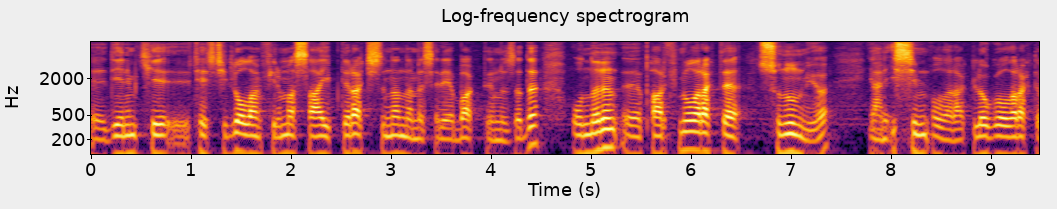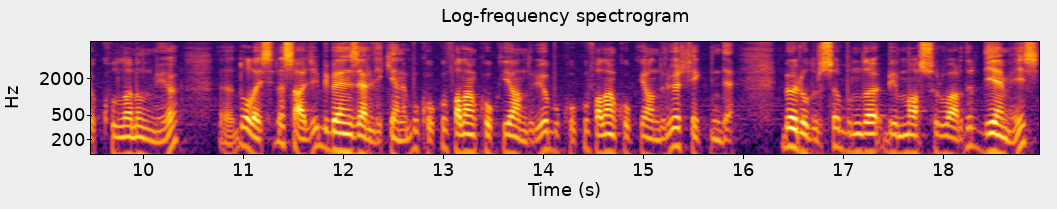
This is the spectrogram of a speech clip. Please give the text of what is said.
e, diyelim ki e, tescilli olan firma sahipleri açısından da meseleye baktığımızda da onların e, parfümü olarak da sunulmuyor. Yani isim olarak, logo olarak da kullanılmıyor. E, Dolayısıyla sadece bir benzerlik. Yani bu koku falan kokuyu andırıyor, bu koku falan kokuyu andırıyor şeklinde. Böyle olursa bunda bir mahsur vardır diyemeyiz.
